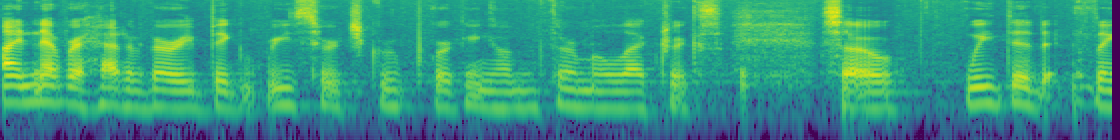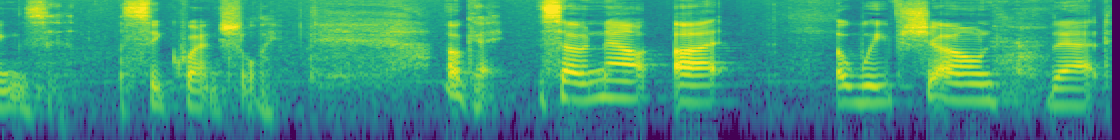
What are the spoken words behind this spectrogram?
I never had a very big research group working on thermoelectrics. So we did things sequentially. Okay, so now uh, we've shown that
